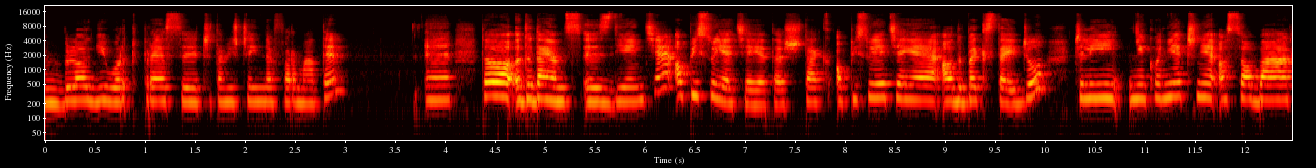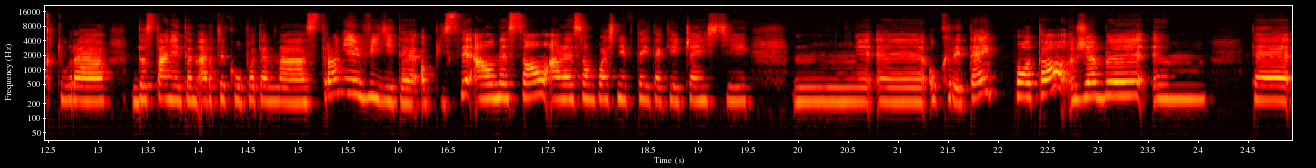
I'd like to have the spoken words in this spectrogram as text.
blogi, WordPressy, czy tam jeszcze inne formaty, E, to dodając e, zdjęcie, opisujecie je też, tak? Opisujecie je od backstage'u, czyli niekoniecznie osoba, która dostanie ten artykuł potem na stronie, widzi te opisy, a one są, ale są właśnie w tej takiej części mm, e, ukrytej, po to, żeby te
